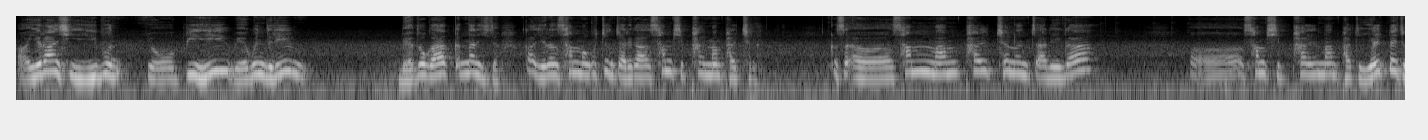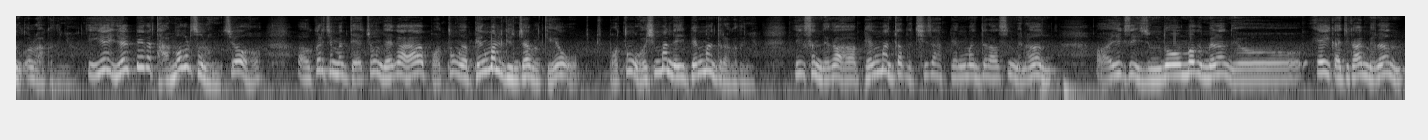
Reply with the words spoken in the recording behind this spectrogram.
어, 11시 2분, 요 B, 외국인들이 매도가 끝나는 시점까지는 39,000원짜리가 38만 8천원. 그래서, 어, 3만 8천원짜리가 어, 38만 8천, 10배 정도 올라갔거든요. 10배가 다 먹을 수는 없죠. 어, 그렇지만 대충 내가 보통 100만 기준 잡을게요. 보통 50만 내지 100만 들어가거든요. 여기서 내가 100만 들어도 치자. 100만 들어왔으면은, 어, 여기서 이 정도 먹으면은, 요, A까지 가면은,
